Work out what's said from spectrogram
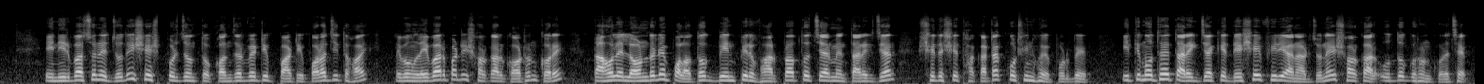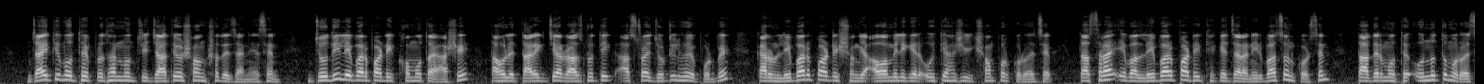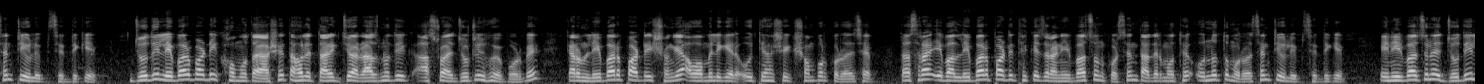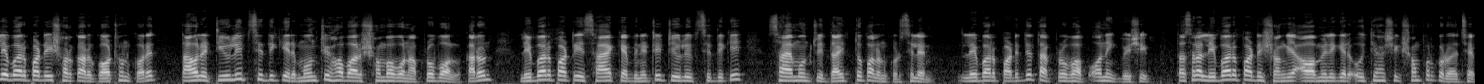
এই নির্বাচনে যদি শেষ পর্যন্ত কনজারভেটিভ পার্টি পরাজিত হয় এবং লেবার পার্টি সরকার গঠন করে, তাহলে লন্ডনে পলাতক বিএনপির ভারপ্রাপ্ত চেয়ারম্যান তারেক জিয়ার সেদেশে থাকাটা কঠিন হয়ে পড়বে। ইতিমধ্যে তারেক জিয়াকে দেশে ফিরিয়ে আনার জন্য সরকার উদ্যোগ গ্রহণ করেছে। যা ইতিমধ্যে প্রধানমন্ত্রী জাতীয় সংসদে জানিয়েছেন। যদি লেবার পার্টি ক্ষমতায় আসে, তাহলে তারেক জিয়ার রাজনৈতিক আশ্রয় জটিল হয়ে পড়বে, কারণ লেবার পার্টির সঙ্গে আওয়ামী লীগের ঐতিহাসিক সম্পর্ক রয়েছে। তাছাড়া এবার লেবার পার্টি থেকে যারা নির্বাচন করছেন, তাদের মধ্যে অন্যতম রয়েছেন টিউলিপ সিদ্দিকী। যদি লেবার পার্টি ক্ষমতায় আসে, তাহলে তারেক জিয়ার রাজনৈতিক আশ্রয় জটিল হয়ে পড়বে, কারণ লেবার পার্টির সঙ্গে আওয়ামী লীগের ঐতিহাসিক সম্পর্ক রয়েছে। তাছাড়া এবার লেবার পার্টি থেকে যারা নির্বাচন করছেন, তাদের মধ্যে অন্যতম রয়েছেন টিউলিপ সিদ্দিকী। এই নির্বাচনে যদি লেবার পার্টি সরকার গঠন করে, তাহলে টিউলিপ সিদ্দিকের মন্ত্রী হবার সম্ভাবনা প্রবল, কারণ লেবার পার্টির ছায়া ক্যাবিনেটে টিউলিপ সিদ্দিকী ছায়ামন্ত্রীর দায়িত্ব পালন করছিলেন। লেবার পার্টিতে তার প্রভাব অনেক বেশি। তাছাড়া লেবার পার্টির সঙ্গে আওয়ামী লীগের ঐতিহাসিক সম্পর্ক রয়েছে।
